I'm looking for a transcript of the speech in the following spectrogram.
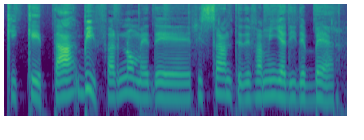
chicchetta, Biff al nome del ristorante di famiglia di De Bear.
